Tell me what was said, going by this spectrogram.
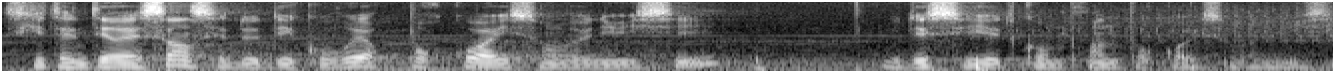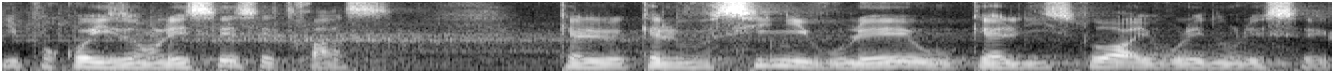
Ce qui est intéressant, c'est de découvrir pourquoi ils sont venus ici, ou d'essayer de comprendre pourquoi ils sont venus ici, pourquoi ils ont laissé ces traces, quel, quel signe ils voulaient ou quelle histoire ils voulaient nous laisser.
